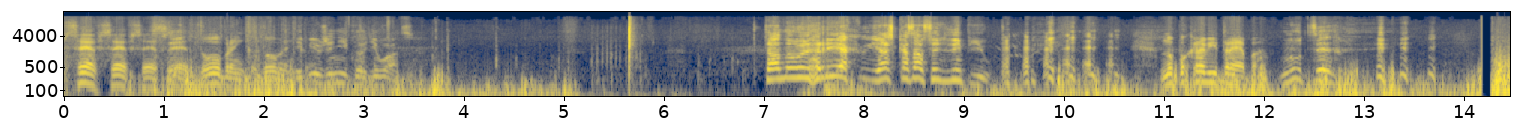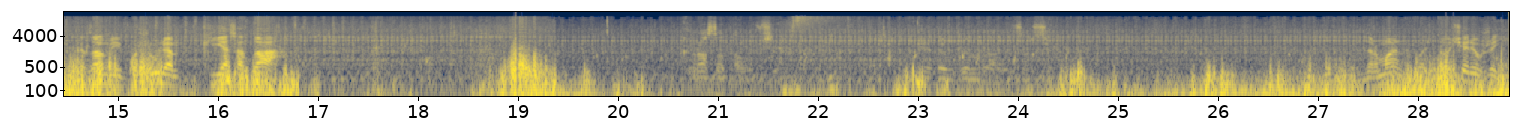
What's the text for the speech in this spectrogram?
Все, все, все, все. Добренько, добренько. Тобі вже нікуди діватися. Та ну грех, я ж казав, сьогодні не п'ю. Ну по крові треба. Ну це Казав мій Пашуля к'ясота. красота вообще. Мне это уже нравится все. Нормально, бачите, вечеря вже є.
